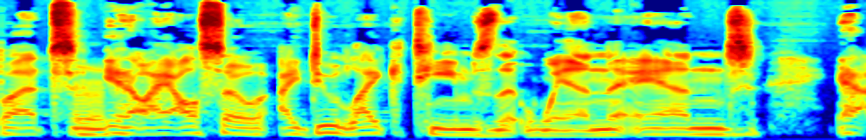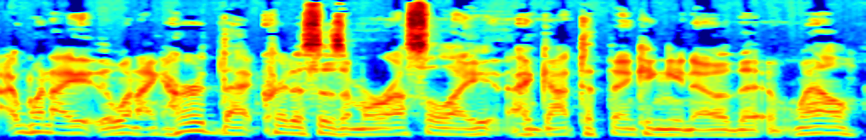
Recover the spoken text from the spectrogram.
but mm. you know, I also I do like teams that win. And yeah, when I when I heard that criticism Russell, I I got to thinking, you know, that well,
